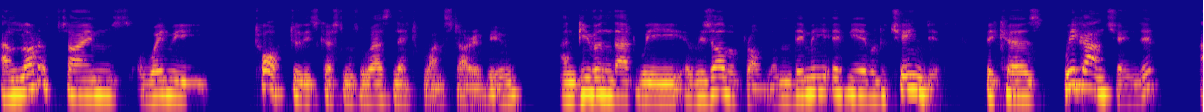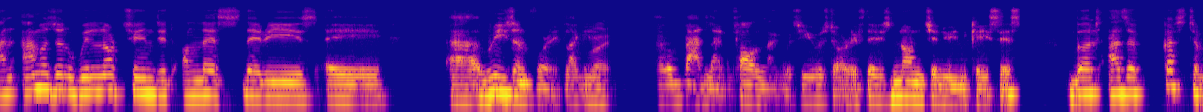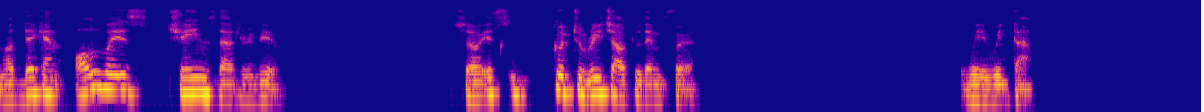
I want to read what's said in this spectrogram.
and a lot of times when we talk to these customers who has left one star review and given that we resolve a problem they may be able to change it because we can't change it and amazon will not change it unless there is a uh, reason for it, like right. a bad language, foul language used, or if there is non-genuine cases. But as a customer, they can always change that review. So it's good to reach out to them first with, with that.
